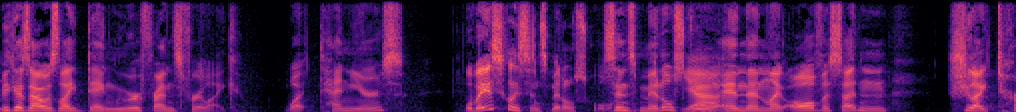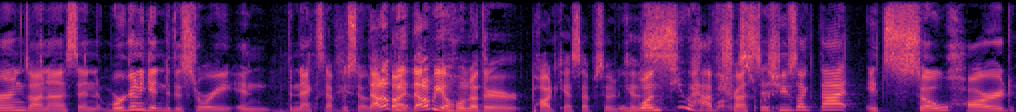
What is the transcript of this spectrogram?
because i was like dang we were friends for like what 10 years Well, basically, since middle school. since middle school Yeah. and then like all of a sudden she like turns on us and we're gonna get into the story in the next episode that'll be that'll be a whole nother podcast episode once you have trust issues like that, it's so hard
